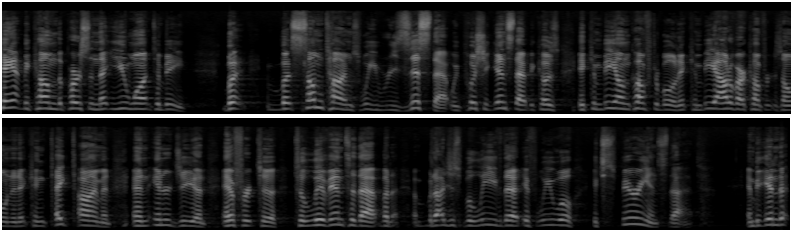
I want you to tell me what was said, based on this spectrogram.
can't become the person that you want to be. But but sometimes we resist that. We push against that because it can be uncomfortable and it can be out of our comfort zone and it can take time and, and energy and effort to, to live into that. But, but I just believe that if we will experience that and begin to,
